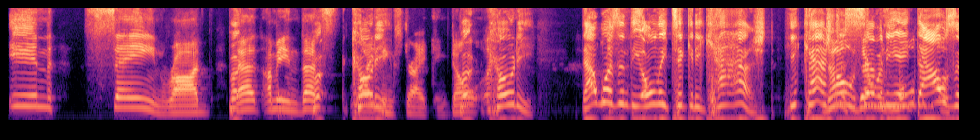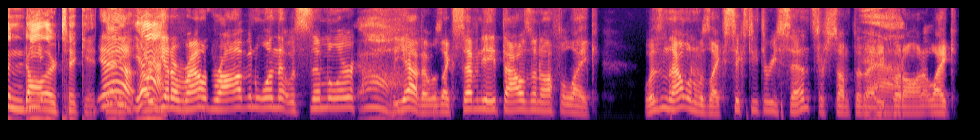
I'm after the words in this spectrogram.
insane, Rod. But- that I mean, that's Cody, striking. Don't But Cody, that wasn't the only ticket he cashed. He cashed No, a seventy-eight thousand dollar ticket. yeah, he- or you get a round robin one that was similar. Oh. Yeah, that was like seventy eight thousand off of like wasn't that one was like sixty three cents or something that he put on it like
